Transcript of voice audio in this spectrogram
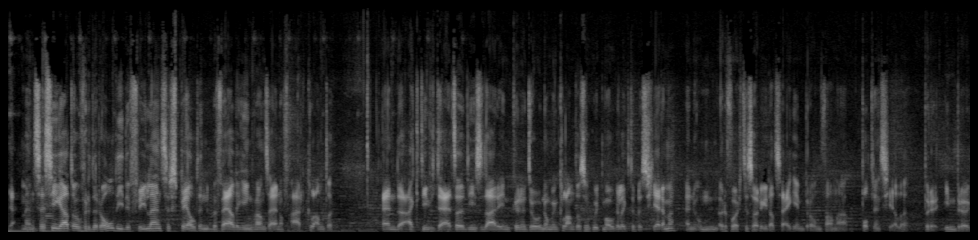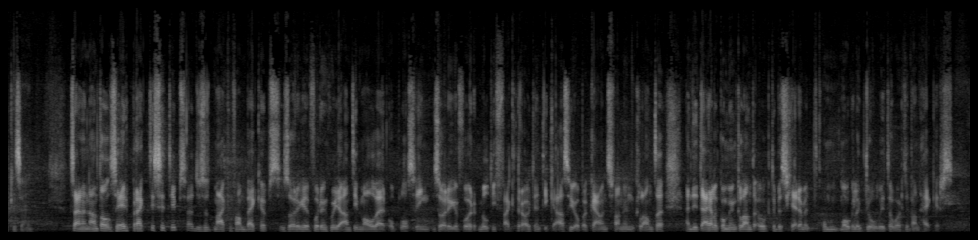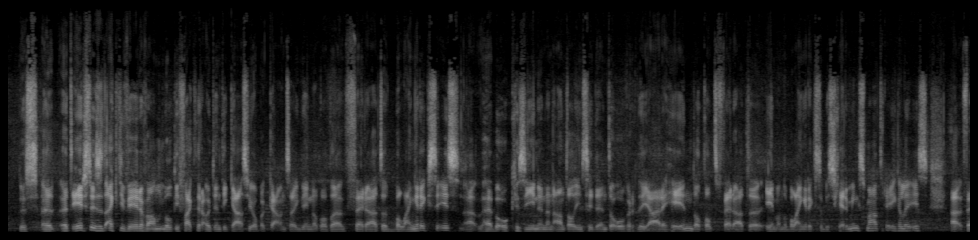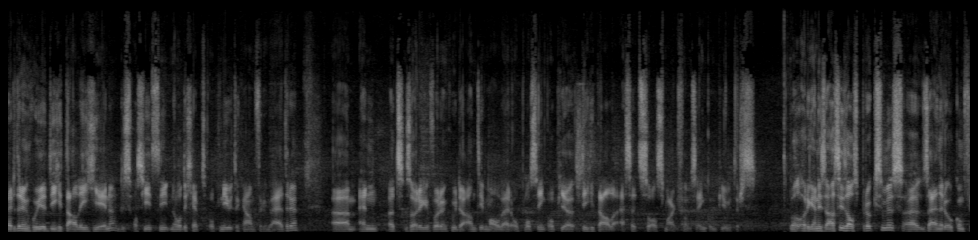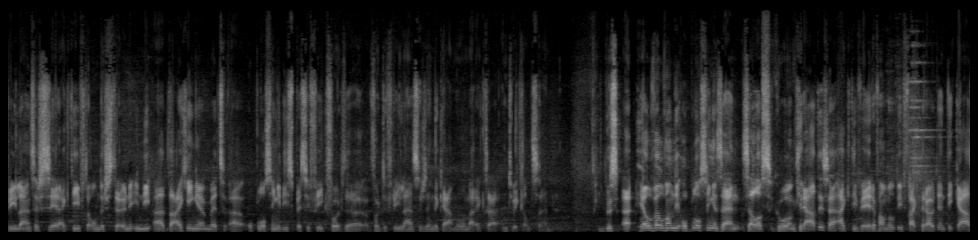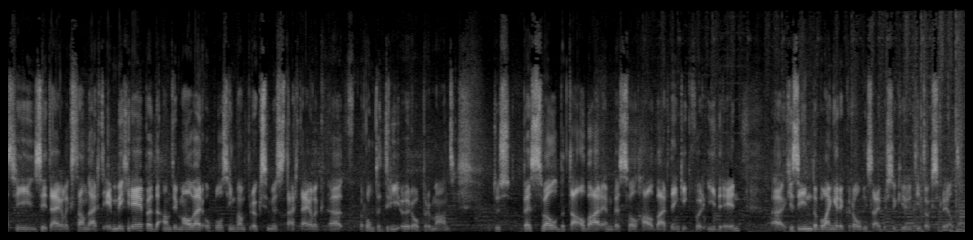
Ja, mijn sessie gaat over de rol die de freelancer speelt in de beveiliging van zijn of haar klanten. En de activiteiten die ze daarin kunnen doen om hun klanten zo goed mogelijk te beschermen en om ervoor te zorgen dat zij geen bron van uh, potentiële inbreuken zijn. Het zijn een aantal zeer praktische tips. Dus het maken van backups, zorgen voor een goede anti-malware oplossing, zorgen voor multifactor authenticatie op accounts van hun klanten. En dit eigenlijk om hun klanten ook te beschermen om mogelijk doelwit te worden van hackers. Dus uh, het eerste is het activeren van multifactor authenticatie op accounts. Ik denk dat dat uh, veruit het belangrijkste is. Uh, we hebben ook gezien in een aantal incidenten over de jaren heen dat dat veruit een van de belangrijkste beschermingsmaatregelen is. verder een goede digitale hygiëne. Dus als je iets niet nodig hebt, opnieuw te gaan verwijderen. Um, en het zorgen voor een goede anti-malware oplossing op je digitale assets zoals smartphones en computers. Wel, organisaties als Proximus uh, zijn er ook om freelancers zeer actief te ondersteunen in die uitdagingen met uh, oplossingen die specifiek voor de, voor de freelancers in de KMO-markt uh, ontwikkeld zijn. Dus heel veel van die oplossingen zijn zelfs gewoon gratis. Hè. Activeren van multifactor authenticatie zit eigenlijk standaard inbegrepen. De anti-malware oplossing van Proximus start eigenlijk rond de 3 euro per maand. Dus best wel betaalbaar en best wel haalbaar denk ik voor iedereen. Uh, gezien de belangrijke rol die cybersecurity toch speelt.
